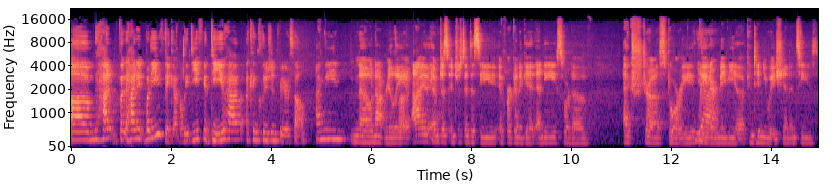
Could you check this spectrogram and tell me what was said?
Um, how, but how did, what do you think, Emily? Do you do you have a conclusion for yourself? I mean, no, not really. I yeah. am just interested to see if we're gonna get any sort of extra story Yeah. later, maybe a continuation in season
